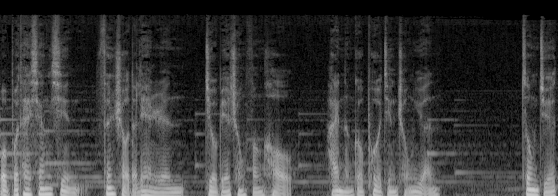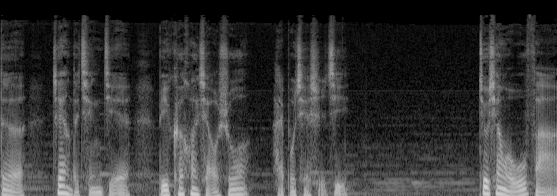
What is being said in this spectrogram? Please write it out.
我不太相信分手的恋人久别重逢后还能够破镜重圆，总觉得这样的情节比科幻小说还不切实际。就像我无法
